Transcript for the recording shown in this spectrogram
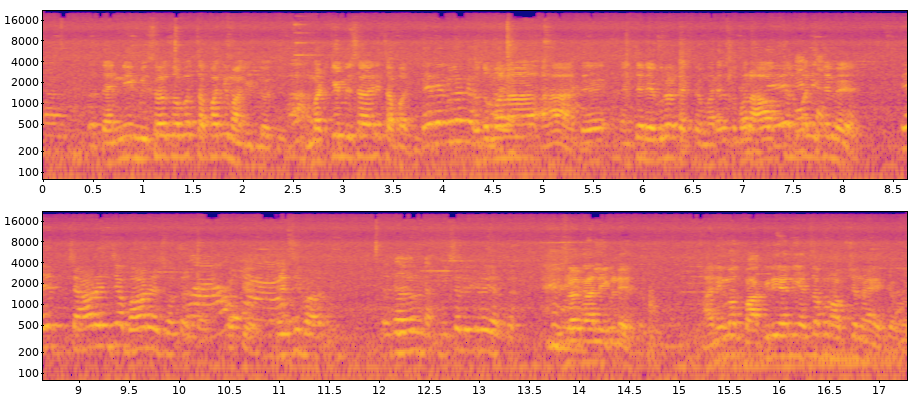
तर त्यांनी मिसळ सोबत चपाती मागितली होती. मटकी मिसळ आणि चपाती. ते रेग्युलर तर तुम्हाला हा ते त्यांचे रेग्युलर कस्टमर आहे. तर तुम्हाला हा ऑप्शन पण इथे मिळेल. ते चार इंच्या बार आहे स्वतःच्या ओके. देसी बार. मिसळ इकडे येतं. मिसळ खायला इकडे येतं. आणि मग भाकरी आणि याचा पण ऑप्शन आहे याच्यावर.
